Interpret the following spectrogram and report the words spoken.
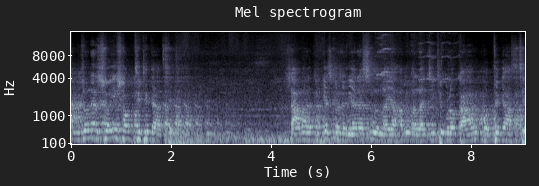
একজনের সই সব চিঠিতে আছে। জিজ্ঞেস করলেন, ইয়া রাসূলুল্লাহ, ইয়া হাবিবাল্লাহ, চিঠিগুলো কার থেকে আসছে?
